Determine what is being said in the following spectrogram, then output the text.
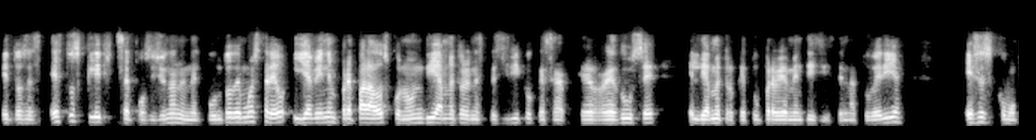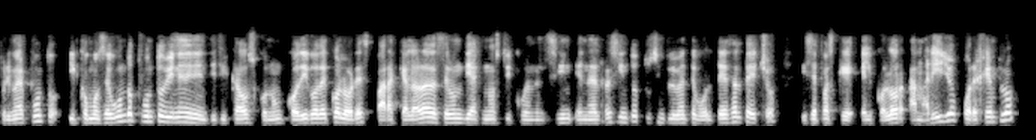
Entonces, estos clips se posicionan en el punto de muestreo y ya vienen preparados con un diámetro en específico que, que reduce el diámetro que tú previamente hiciste en la tubería. Eso es como primer punto. Y como segundo punto vienen identificados con un código de colores para que a la hora de hacer un diagnóstico en el, recinto, tú simplemente voltees al techo y sepas que el color amarillo, por ejemplo,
